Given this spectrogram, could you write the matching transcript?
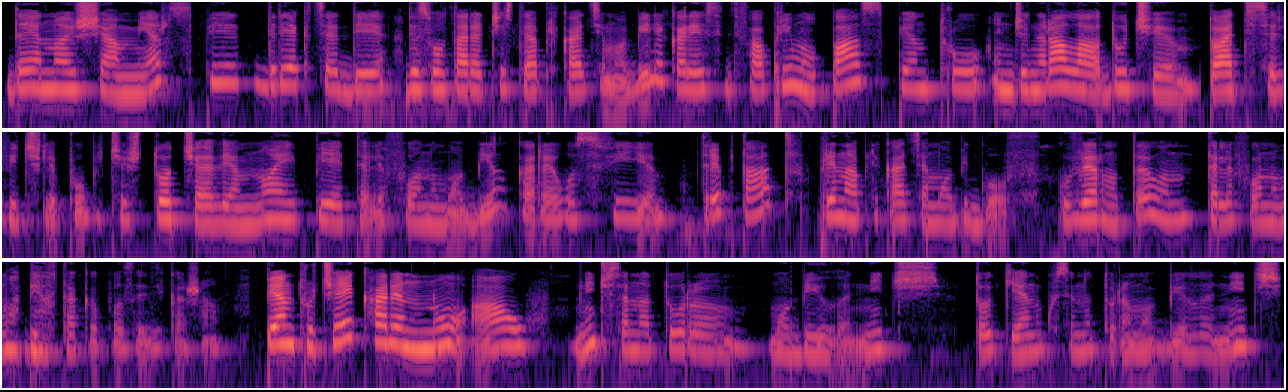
De-aia noi și am mers pe direcția de dezvoltare acestei aplicații mobile, care este de fapt primul pas pentru, în general, a aduce toate serviciile publice și tot ce avem noi pe telefonul mobil, care o să fie treptat prin aplicația MobiGov. Guvernul tău în telefonul mobil, dacă pot să zic așa. Pentru cei care nu au nici semnătură mobilă, nici token cu semnătură mobilă, nici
